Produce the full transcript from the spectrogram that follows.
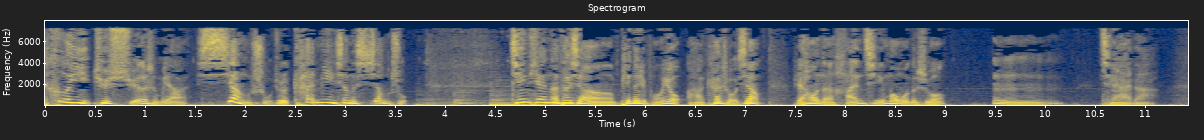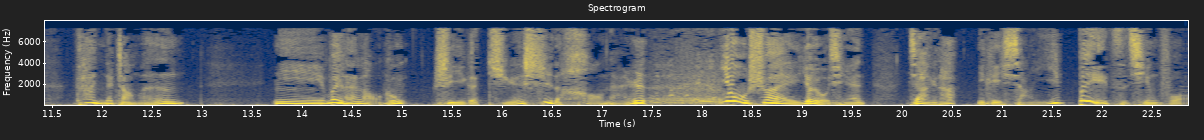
特意去学了什么呀？相术，就是看面相的相术。今天呢，他想骗他女朋友啊，看手相，然后呢，含情脉脉的说：“嗯，亲爱的，看你的掌纹，你未来老公是一个绝世的好男人，又帅又有钱，嫁给他，你可以享一辈子清福。”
